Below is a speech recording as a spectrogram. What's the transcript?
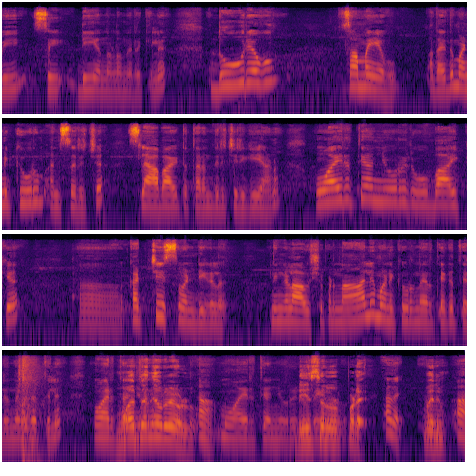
ബി സി ഡി എന്നുള്ള നിരക്കിൽ. ദൂരവും സമയവും അതായത് മണിക്കൂറും അനുസരിച്ച് സ്ലാബായിട്ട് തരംതിരിച്ചിരിക്കുകയാണ്. മൂവായിരത്തി അഞ്ഞൂറ് രൂപയ്ക്ക് കച്ചീസ് വണ്ടികൾ നിങ്ങൾ ആവശ്യപ്പെടുന്ന നാല് മണിക്കൂർ നേരത്തേക്ക് തരുന്ന വിധത്തിൽ മൂവായിരത്തി അഞ്ഞൂറ് ഉള്ളൂ. ആ മൂവായിരത്തി അഞ്ഞൂറ് ഡീസൽ ഉൾപ്പെടെ അതെ. വരും. ആ,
